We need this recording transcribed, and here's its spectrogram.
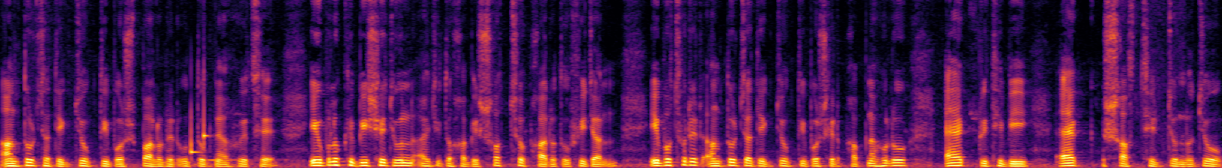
আন্তর্জাতিক যোগ দিবস পালনের উদ্যোগ নেওয়া হয়েছে। এ উপলক্ষে বিশে জুন আয়োজিত হবে স্বচ্ছ ভারত অভিযান। এবছরের আন্তর্জাতিক যোগ দিবসের ভাবনা হল এক পৃথিবী, এক স্বাস্থ্যের জন্য যোগ।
